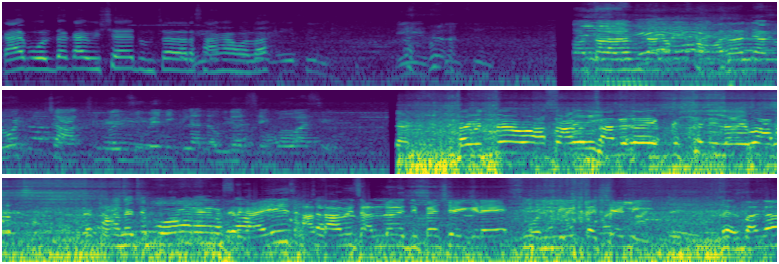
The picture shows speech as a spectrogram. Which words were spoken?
काय बोलतं काय विषय आहे तुमचा जरा सांगा मला. आता निकला था उधर से गोवा से. तर मित्र आम्ही चाललेलो आहे. आहे? बा ठाण्याचे आहे कसं आता आम्ही चाललोय दीपाच्या इकडे ओनली कशेली तर बघा.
